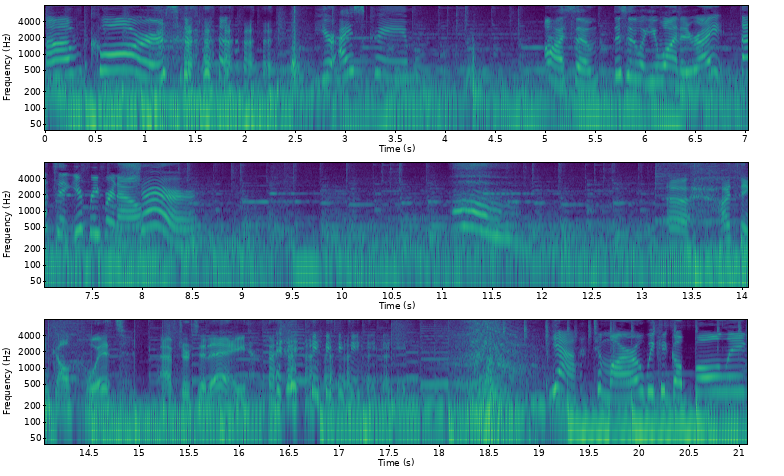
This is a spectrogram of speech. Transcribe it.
Of course! Your ice cream. awesome. This is what you wanted, right? That's it, you're free for now. Sure. Uh, I think I'll quit. After today. Yeah, tomorrow we could go bowling,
